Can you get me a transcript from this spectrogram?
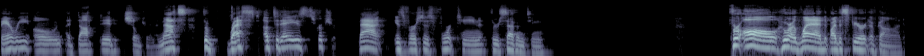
very own adopted children. And that's the rest of today's scripture. That is verses 14 through 17. For all who are led by the Spirit of God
